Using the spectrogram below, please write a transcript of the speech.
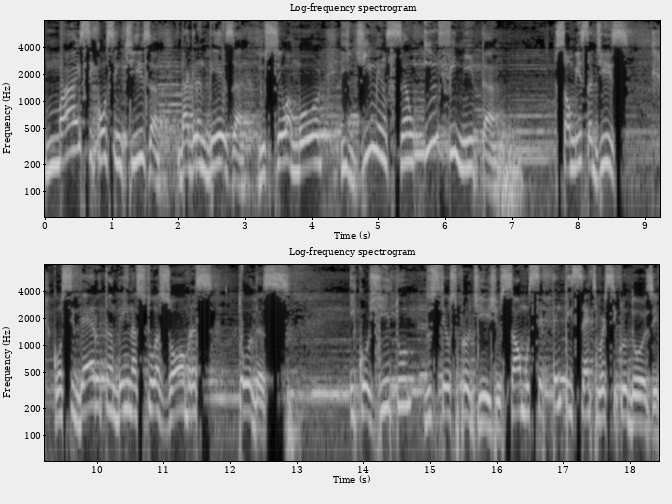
mais se conscientiza da grandeza do seu amor e dimensão infinita. O salmista diz: Considero também nas tuas obras todas e cogito dos teus prodígios. Salmo 77, versículo 12.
